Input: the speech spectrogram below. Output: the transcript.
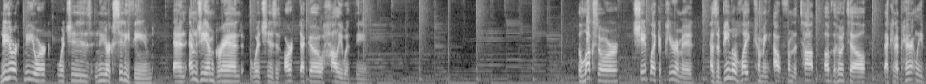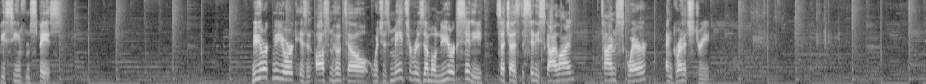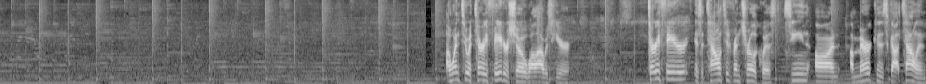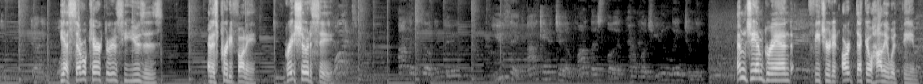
New York, New York, which is New York City themed, and MGM Grand, which is an Art Deco Hollywood theme. The Luxor shaped like a pyramid, has a beam of light coming out from the top of the hotel that can apparently be seen from space. New York, New York is an awesome hotel which is made to resemble New York City, such as the city skyline, Times Square, and Greenwich Street. I went to a Terry Fator show while I was here. Terry Fator is a talented ventriloquist seen on America's Got Talent. He has several characters he uses and is pretty funny. Great show to see. MGM Grand featured an Art Deco Hollywood theme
